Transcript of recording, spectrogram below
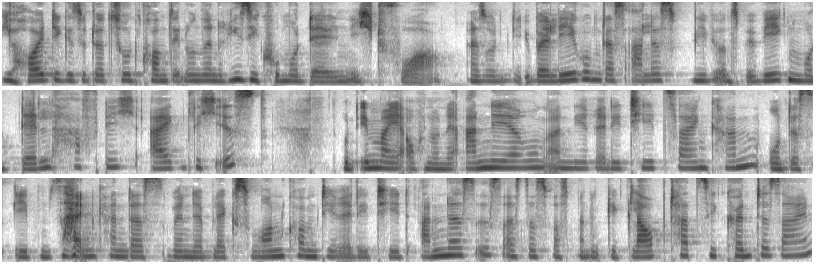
die heutige Situation kommt in unseren Risikomodellen nicht vor. Also die Überlegung, dass alles, wie wir uns bewegen, modellhaftig eigentlich ist und immer ja auch nur eine Annäherung an die Realität sein kann und es eben sein kann, dass wenn der Black Swan kommt, die Realität anders ist als das, was man geglaubt hat, sie könnte sein.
